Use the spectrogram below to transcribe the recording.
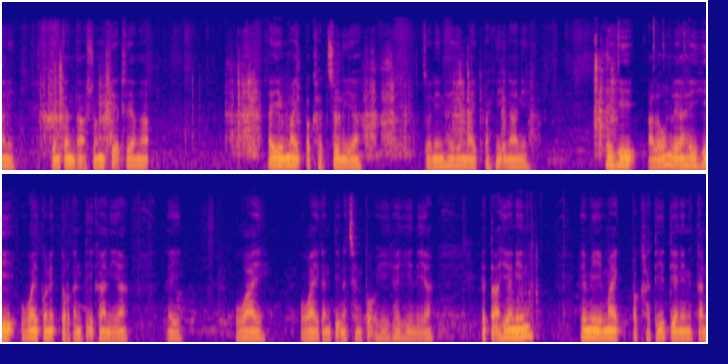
ani yan kan dah sang thliah thlianga hei mic pakhat chu ni a chuanin hei mic pahnih na ni hei hi alom le hei hi y connector kan ti kha nia a à. hei y y à. kan ti na chan po hi hei hi nia eta hianin hemi mic pakhati tianin kan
